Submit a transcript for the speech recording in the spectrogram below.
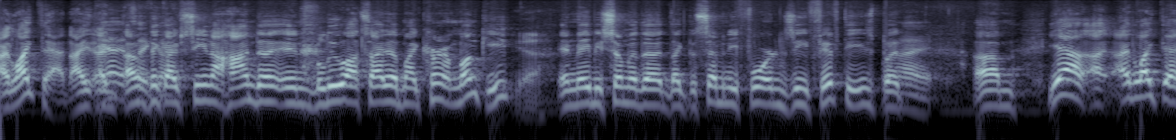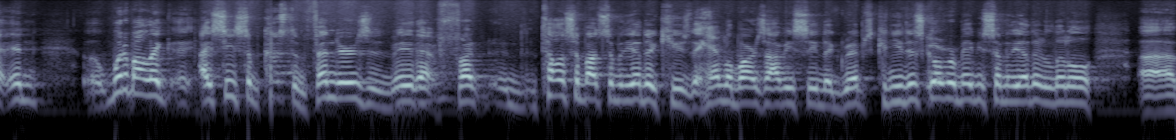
I like that. I, I, I don't like think a- i I've seen a Honda in blue outside of my current Monkey, Yeah. and maybe some of the like the '74 Z50s. But Right. um, yeah, I, I like that. And what about like I see some custom fenders and maybe that front? Tell us about some of the other cues. The handlebars, obviously, the grips. Can you just go over maybe some of the other little, uh,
